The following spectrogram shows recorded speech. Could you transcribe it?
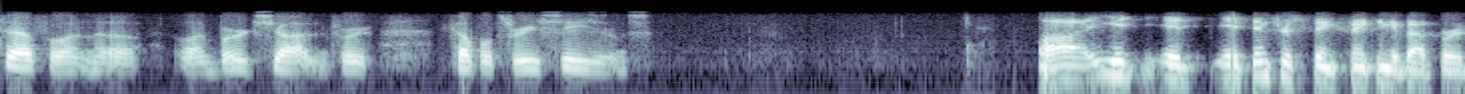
tough on uh, on Burt Shotton for a couple three seasons. Uh, it, it, it's interesting thinking about Burt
